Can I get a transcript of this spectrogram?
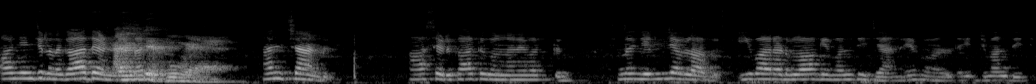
ಅವನ್ ಎಂಚಿನ ಗಾದೆ ಉಂಡ ಅಂಚಾಂಡು ಆ ಸೈಡ್ ಕಾತುಗಳ್ನೇ ಬತ್ತು ನಂಗೆ ಎಲ್ಲೇ ವ್ಲಾಗ್ ಈ ವಾರಡ್ ವ್ಲಾಗೆ ಮಲ್ದಿಜ್ಜಾನ ಏ ಮಲ್ದೆ ಇಜ್ಜು ಮಲ್ದಿಜ್ಜು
